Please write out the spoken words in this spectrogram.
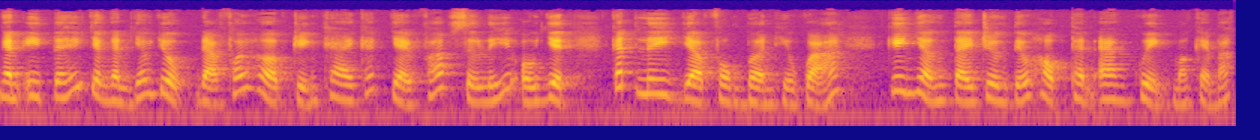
ngành y tế và ngành giáo dục đã phối hợp triển khai các giải pháp xử lý ổ dịch, cách ly và phòng bệnh hiệu quả, ghi nhận tại trường tiểu học Thành An, huyện Mỏ Cày Bắc.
